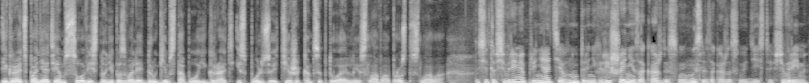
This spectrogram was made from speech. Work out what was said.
Играть с понятием «совесть», но не позволять другим с тобой играть, используя те же концептуальные слова, а просто слова. То есть это все время принятие внутренних решений за каждую свою мысль, за каждое свое действие. Все время.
